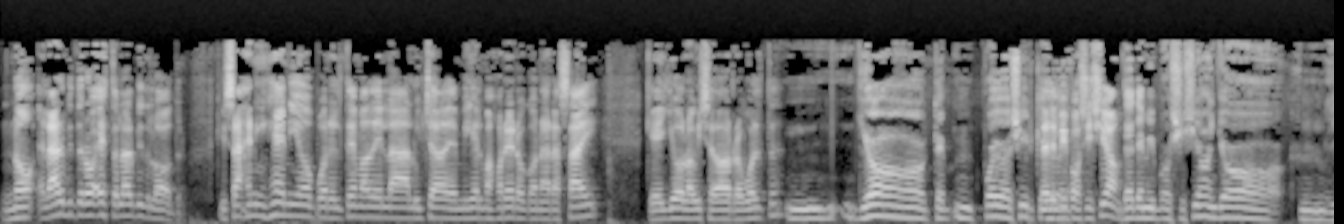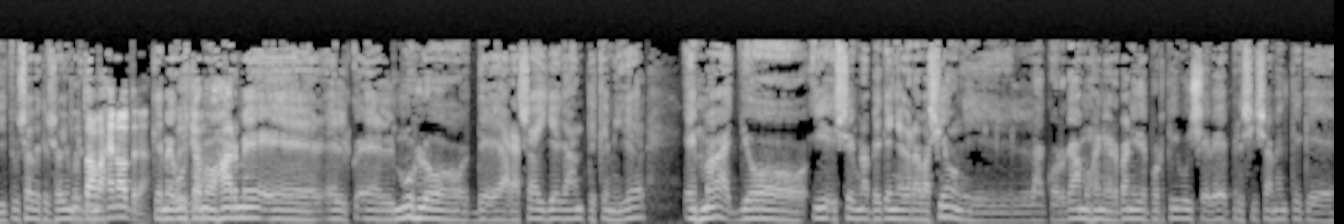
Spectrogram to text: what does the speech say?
No, el árbitro esto, el árbitro lo otro. Quizás en ingenio por el tema de la luchada de Miguel Majorero con Arasai, que yo lo hubiese dado revuelta. Mm, Yo te puedo decir que... Desde mi posición. Desde mi posición, yo, mm, y tú sabes que soy hombre... Tú estabas que me- en otra Que me gusta mojarme, eh, el, el muslo de Arasai llega antes que Miguel. Es más, yo hice una pequeña grabación y la colgamos en Herbani Deportivo y se ve precisamente que,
